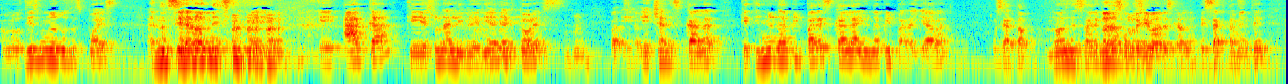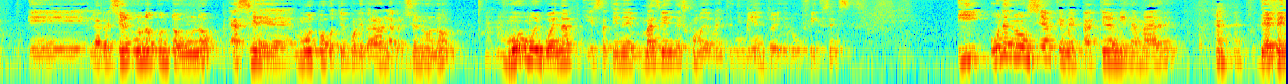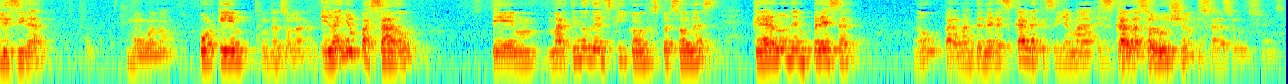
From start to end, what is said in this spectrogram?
a los 10 minutos después, anunciaron este, eh, ACA, que es una librería de actores eh, hecha en escala, que tiene una API para escala y una API para Java. O sea, no es necesario No que es exclusiva de escala. Exactamente. Eh, la versión 1.1, hace muy poco tiempo liberaron la versión 1, muy muy buena, y esta tiene, más bien es como de mantenimiento y de bug fixes. Y un anuncio que me partió a mí la madre, de felicidad, Muy bueno. porque el año pasado, eh, Martín Odersky con otras personas crearon una empresa ¿no? para mantener escala que se llama Scala Scala Solutions. Solutions. Escala Solutions.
